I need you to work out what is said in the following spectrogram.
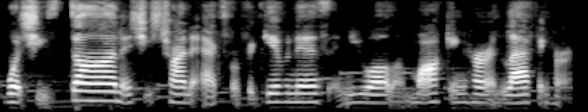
what she's done and she's trying to ask for forgiveness, and you all are mocking her and laughing her.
